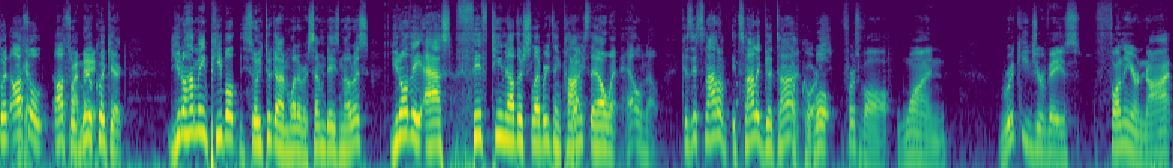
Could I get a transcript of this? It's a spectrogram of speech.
But also, also, If real may. quick, Eric. You know how many people? So he took it on whatever seven days notice. You know they asked 15 other celebrities and comics. Right. They all went hell no because it's not a it's not a good time. Of course. Well, first of all, one, Ricky Gervais, funny or not,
